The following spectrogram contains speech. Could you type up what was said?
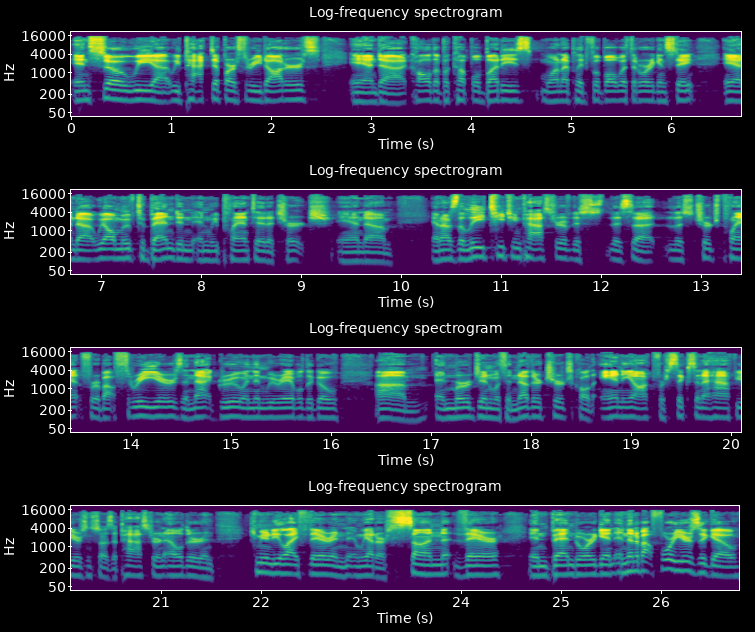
And so we, uh, we packed up our three daughters and uh, called up a couple buddies, one I played football with at Oregon State, and uh, we all moved to Bend and, and we planted a church. And um, and I was the lead teaching pastor of this, this, uh, this church plant for about three years, and that grew. And then we were able to go um, and merge in with another church called Antioch for six and a half years. And so I was a pastor and elder and community life there. And, and we had our son there in Bend, Oregon. And then about four years ago,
